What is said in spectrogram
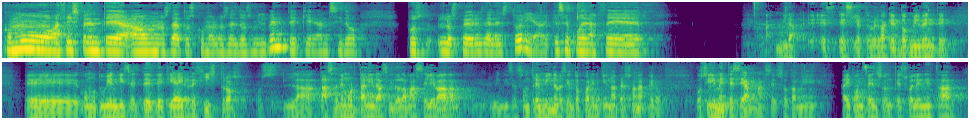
¿cómo, hacéis frente a unos datos como los del 2020, que han sido pues, los peores de la historia? ¿Qué se puede hacer? Mira, es, es cierto, es verdad que en 2020 eh, como tú bien dices, desde que hay registros, pues la tasa de mortalidad ha sido la más elevada. Como tú bien dices, son 3.941 personas, pero posiblemente sean más. Eso también hay consenso en que suelen estar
